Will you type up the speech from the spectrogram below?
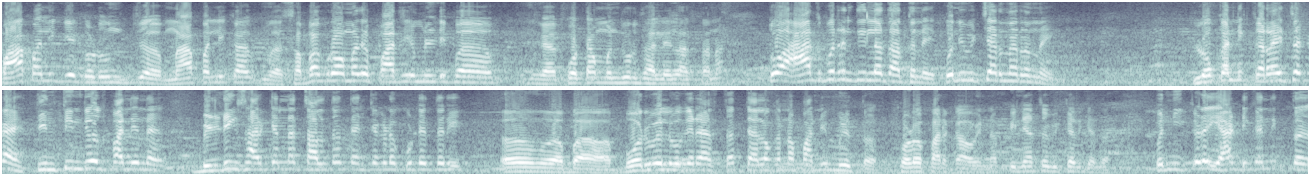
महापालिकेकडून ज- महापालिका सभागृहामध्ये पाच एम एल डी कोटा मंजूर झालेला असताना तो आजपर्यंत दिला जात नाही. कोणी विचारणारं नाही. लोकांनी करायचं काय? तीन तीन दिवस पाणी नाही. बिल्डिंग सारख्यांना चालतं त्यांच्याकडे कुठेतरी बोरवेल वगैरे असतात त्या लोकांना पाणी मिळतं थोडंफार का होईना पिण्याचं विकत घेतात. पण इकडे या ठिकाणी त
